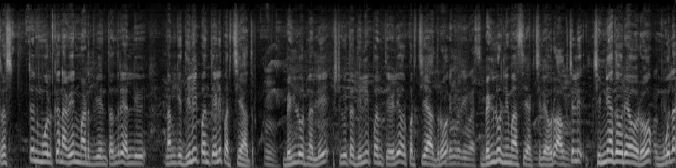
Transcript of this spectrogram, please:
ಟ್ರಸ್ಟಿನ ಮೂಲಕ ನಾವೇನು ಮಾಡಿದ್ವಿ ಅಂತಂದರೆ ಅಲ್ಲಿ ನಮಗೆ ದಿಲೀಪ್ ಅಂತೇಳಿ ಪರಿಚಯ ಆದರು. ಬೆಂಗಳೂರಿನಲ್ಲಿ ಶ್ರೀಯುತ ದಿಲೀಪ್ ಅಂತೇಳಿ ಅವ್ರು ಪರಿಚಯ ಆದರು. ಬೆಂಗಳೂರು ನಿವಾಸಿ. ಆ್ಯಕ್ಚುಲಿ ಅವರು. ಆಕ್ಚುಲಿ ಚಿಣ್ಯದವರೇ ಅವರು ಮೂಲ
